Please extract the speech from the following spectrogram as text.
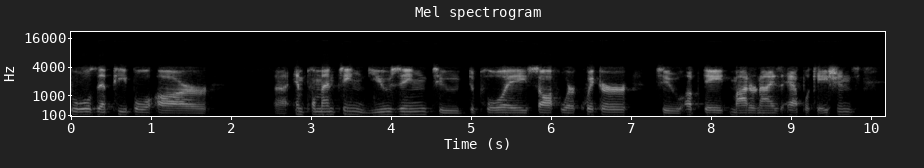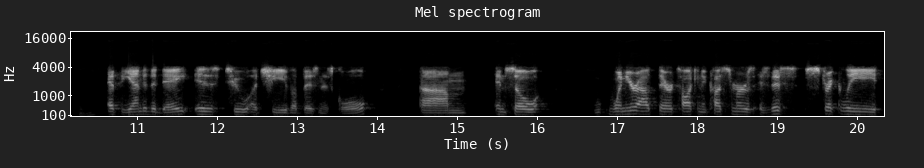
tools that people are uh, implementing, using to deploy software quicker, to update, modernize applications. Mm-hmm. At the end of the day, is to achieve a business goal. Um, and so, when you're out there talking to customers, is this strictly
